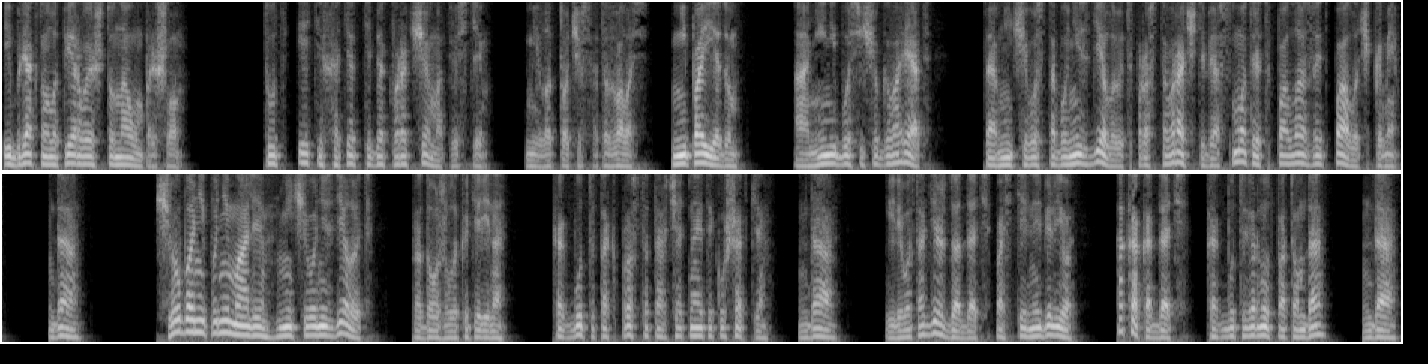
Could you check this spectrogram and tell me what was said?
и брякнула первое, что на ум пришло. — Тут эти хотят тебя к врачам отвезти. Мила тотчас отозвалась. — Не поеду. А они, небось, еще говорят. Там ничего с тобой не сделают, просто врач тебя осмотрит, полазает палочками. — Да. — Чего бы они понимали, ничего не сделают, — продолжила Катерина. — Как будто так просто торчать на этой кушетке. — Да. Или вот одежду отдать, постельное белье. А как отдать? Как будто вернут потом, да? — Да.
